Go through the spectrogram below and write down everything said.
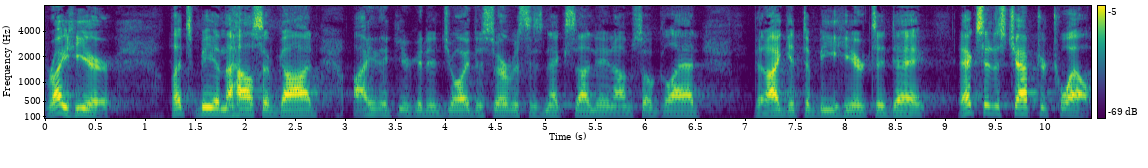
right here. Let's be in the house of God. I think you're going to enjoy the services next Sunday, and I'm so glad that I get to be here today. Exodus chapter 12.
